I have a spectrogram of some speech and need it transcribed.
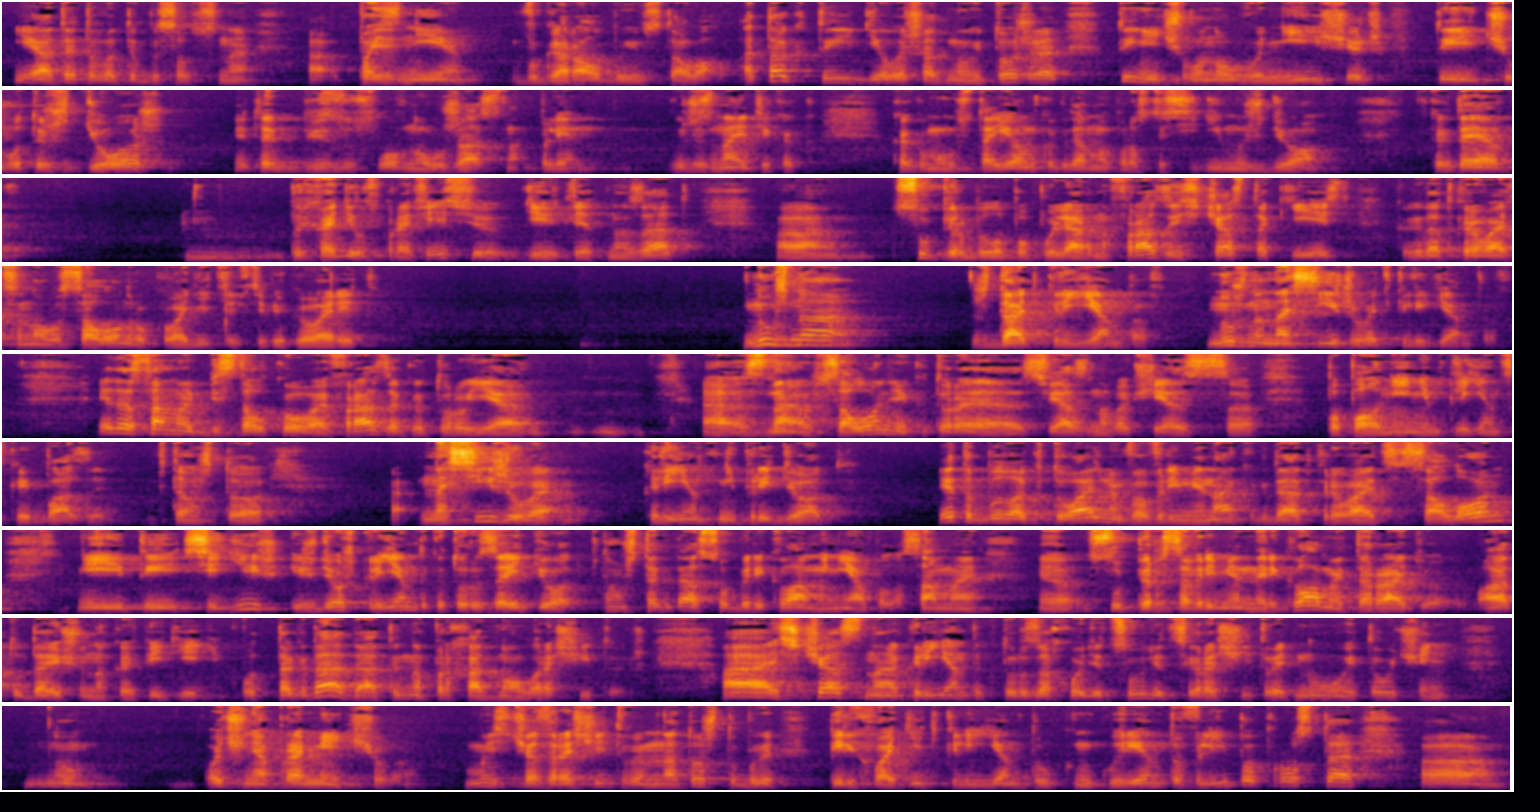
И от этого ты бы, собственно, а, позднее выгорал бы и уставал. А так ты делаешь одно и то же, ты ничего нового не ищешь, ты чего-то ждешь. Это, безусловно, ужасно. Блин, вы же знаете, как, как мы устаем, когда мы просто сидим и ждем. Когда я приходил в профессию 9 лет назад, а, супер была популярна фраза, и сейчас так и есть, когда открывается новый салон, руководитель тебе говорит, нужно ждать клиентов, нужно насиживать клиентов. Это самая бестолковая фраза, которую я а, знаю в салоне, которая связана вообще с пополнением клиентской базы. Потому что а, насиживая, клиент не придет. Это было актуально во времена, когда открывается салон, и ты сидишь и ждешь клиента, который зайдет. Потому что тогда особой рекламы не было. Самая э, суперсовременная реклама – это радио, а туда еще накопи денег. Вот тогда, да, ты на проходного рассчитываешь. А сейчас на клиента, который заходит с улицы, рассчитывать, ну, это очень, ну, очень опрометчиво. Мы сейчас рассчитываем на то, чтобы перехватить клиента у конкурентов, либо просто э,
